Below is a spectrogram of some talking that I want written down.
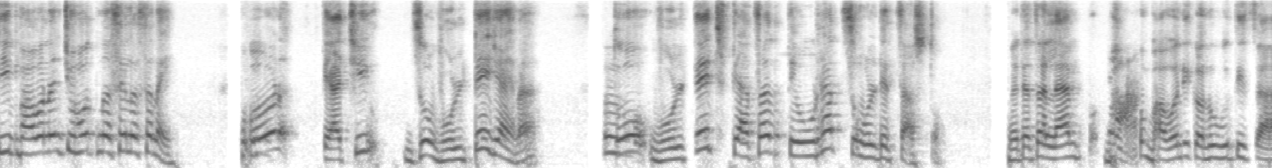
ती भावनांची होत नसेल असं नाही. पण त्याची जो व्होल्टेज आहे ना. तो व्होल्टेज त्याचा तेवढ्याच व्होल्टेजचा असतो म्हणजे त्याचा लॅम्प. भावनिक अनुभूतीचा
